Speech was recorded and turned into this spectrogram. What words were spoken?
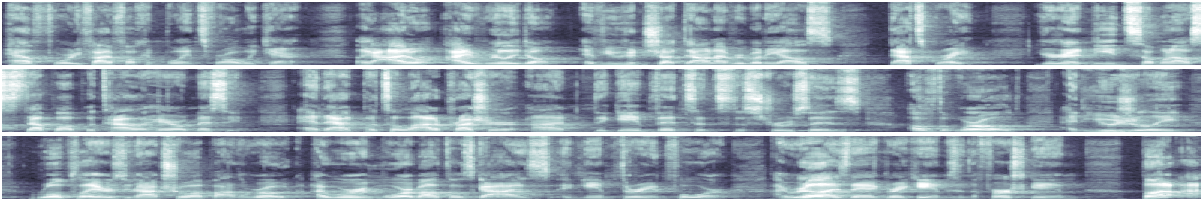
have 45 fucking points for all we care. Like I don't I really don't. If you can shut down everybody else, that's great. You're gonna need someone else to step up with Tyler Herro missing. And that puts a lot of pressure on the Gabe Vincents, the Struses of the world. And usually role players do not show up on the road. I worry more about those guys in game three and four. I realize they had great games in the first game, but I,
